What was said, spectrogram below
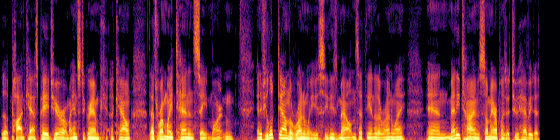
the podcast page here or my Instagram account. That's runway 10 in St. Martin. And if you look down the runway, you see these mountains at the end of the runway. And many times, some airplanes are too heavy to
